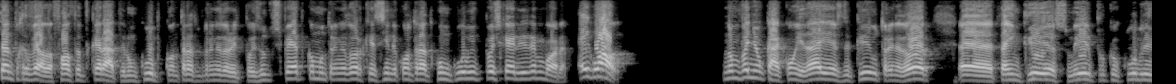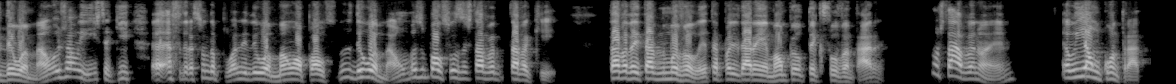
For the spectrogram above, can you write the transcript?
tanto revela falta de caráter um clube que contrata um treinador e depois o despede, como um treinador que assina contrato com um clube e depois quer ir embora. É igual. Não me venham cá com ideias de que o treinador uh, tem que assumir porque o clube lhe deu a mão. Eu já li isto aqui. A, Federação da Polónia deu a mão ao Paulo Sousa. Deu a mão, mas o Paulo Sousa estava, estava aqui. Estava deitado numa valeta para lhe darem a mão para ele ter que se levantar. Não estava, não é? Ali há um contrato.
